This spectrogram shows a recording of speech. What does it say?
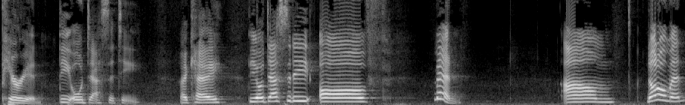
Period. The audacity. Okay? The audacity of men. Um, not all men,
